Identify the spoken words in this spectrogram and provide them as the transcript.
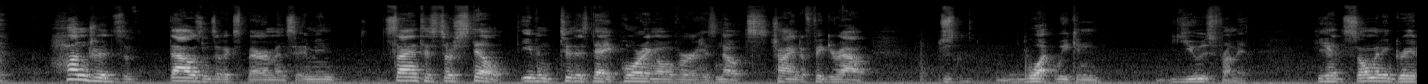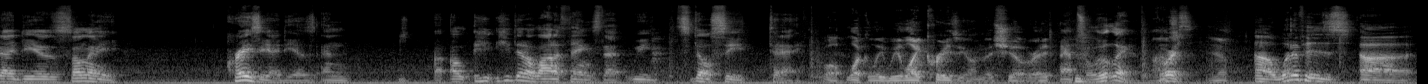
Hundreds of thousands of experiments. I mean, scientists are still, even to this day, poring over his notes, trying to figure out just what we can use from it. He had so many great ideas, so many crazy ideas, and uh, uh, he, he did a lot of things that we still see today. Well, luckily we like crazy on this show, right? Absolutely. Of course. Yeah. Uh, one of his uh,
